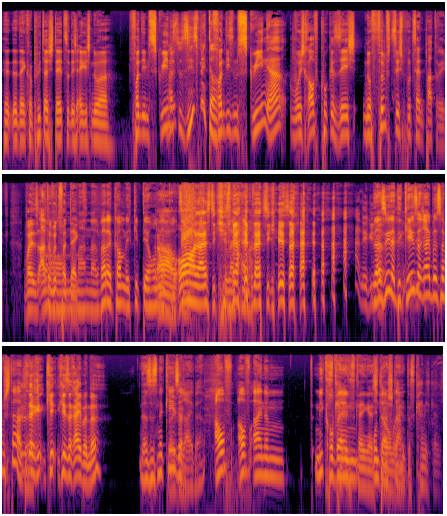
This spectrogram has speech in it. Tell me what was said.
hinter dein Computer stellst und ich eigentlich nur von dem Screen, Was, du siehst mich doch. von diesem Screen, ja, wo ich raufgucke, sehe ich nur 50% Patrick, weil das andere wird oh, verdeckt. Mann, warte, komm, ich gebe dir 100%. Ah, oh, da ist die Käserei, da ist die Käserei. nee. Da ist wieder die Käsereibe ist am Start. das ist der Kä Käsereibe, ne? Das ist eine Käsereibe. Auf, auf einem Das Mikrowellenunterstand. ey. Das kann ich gar nicht.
